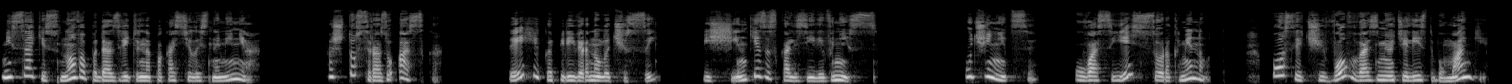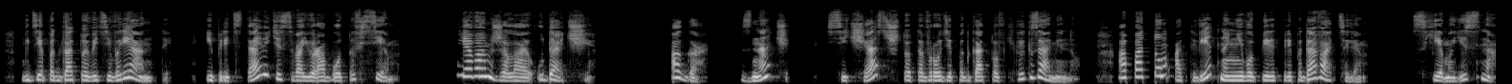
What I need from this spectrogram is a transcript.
Мисаки снова подозрительно покосилась на меня. А что сразу Аска? Техика перевернула часы, песчинки заскользили вниз. Ученицы, у вас есть 40 минут, после чего вы возьмете лист бумаги, где подготовите варианты и представите свою работу всем. Я вам желаю удачи. Ага, значит, сейчас что-то вроде подготовки к экзамену, а потом ответ на него перед преподавателем. Схема ясна.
